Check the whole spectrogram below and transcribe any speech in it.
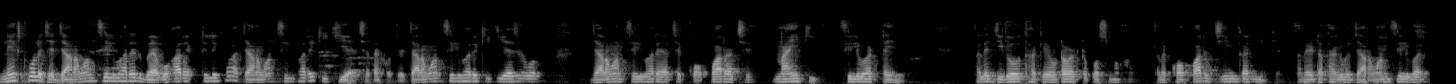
next বলেছে, জার্মান সিলভারের ব্যবহার একটি লেখো, আর জার্মান সিলভারে কি কি আছে? দেখো, যে জার্মান সিলভারে কি কি আছে বলো? জার্মান সিলভারে আছে কপার আছে নাই কি সিলভারটাই নেই। তাহলে জিরো থাকে, ওটাও একটা প্রশ্ন হয়। তাহলে কপার জিঙ্ক আর নিকেল তাহলে এটা থাকবে জার্মান সিলভারে।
